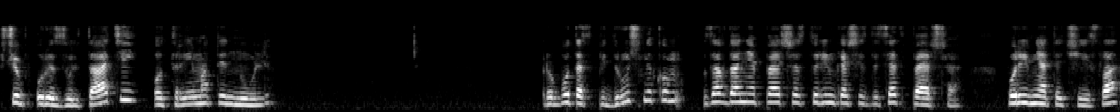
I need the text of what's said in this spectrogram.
щоб у результаті отримати нуль. Робота з підручником. Завдання перша, сторінка 61. Порівняти числа,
